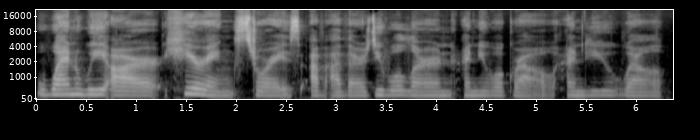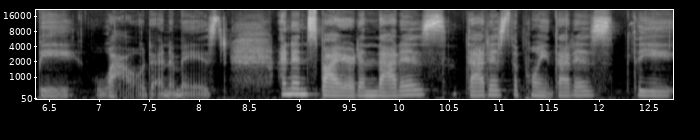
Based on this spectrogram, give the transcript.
when we are hearing stories of others, you will learn and you will grow and you will be wowed and amazed and inspired. And that is that is the point. That is the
